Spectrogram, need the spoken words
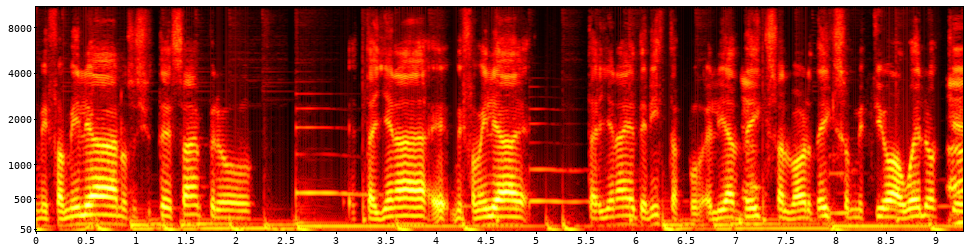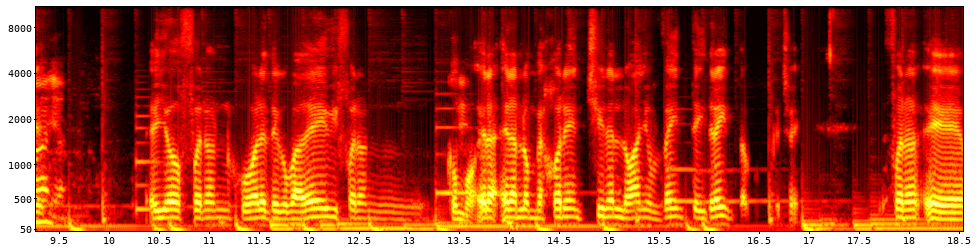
mi familia, no sé si ustedes saben, pero está llena, eh, mi familia está llena de tenistas, pues. Elías yeah. Salvador Deix son mis tíos abuelos, que ah, ellos fueron jugadores de Copa Davis, fueron como era, eran los mejores en Chile en los años 20 y 30. Fueron, eh,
